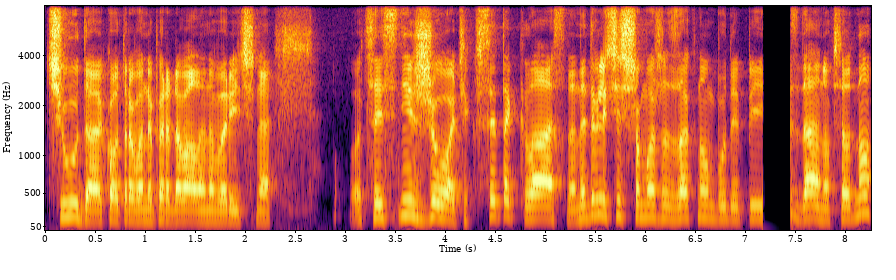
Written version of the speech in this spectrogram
чудо, котре вони передавали новорічне, оцей сніжочок, все так класно. Не дивлячись, що може за окном буде піс, да, але все одно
